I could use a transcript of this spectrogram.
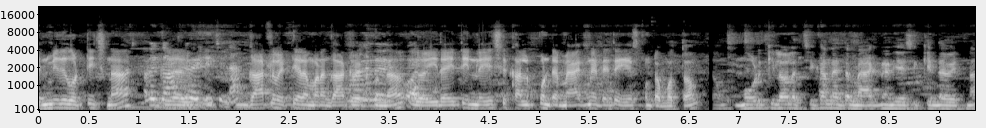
ఎనిమిది కొట్టించిన. ఘాట్లు పెట్టాలి మనం ఘాట్లు పెట్టుకుందాం. ఇగో ఇదైతే ఇందులో వేసి కలుపుకుంటే మ్యాగ్నెట్ అయితే వేసుకుంటాం మొత్తం. మూడు కిలోల చికెన్ అయితే మ్యాగ్నెట్ చేసి కింద పెట్టిన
